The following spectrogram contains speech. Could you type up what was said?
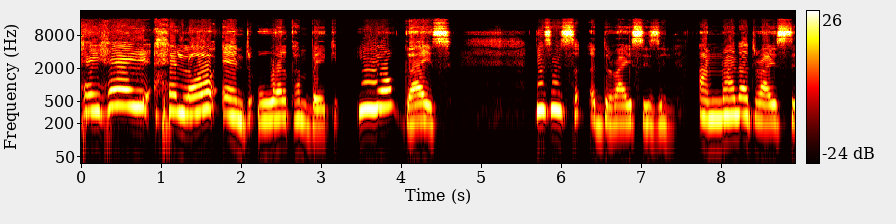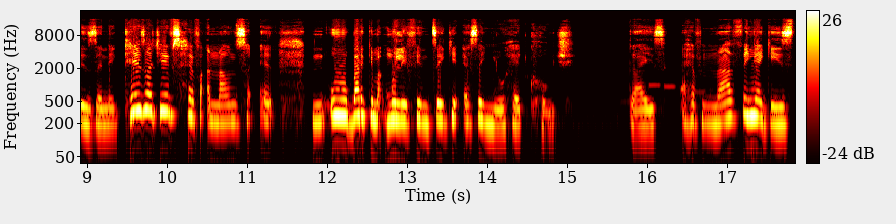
Hey, hey, hello, and welcome back. Yo, guys, this is a dry season. Another dry season. Kaizer Chiefs have announced uh, Molefi Ntseki as a new head coach. Guys, I have nothing against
